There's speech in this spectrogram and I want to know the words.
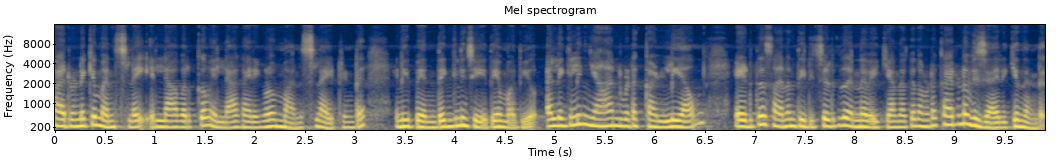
കരുണയ്ക്ക് മനസ്സിലായി എല്ലാവർക്കും എല്ലാ കാര്യങ്ങളും മനസ്സിലായിട്ടുണ്ട്. ഇനിയിപ്പോൾ എന്തെങ്കിലും ചെയ്തേ മതിയോ? അല്ലെങ്കിൽ ഞാൻ ഇവിടെ കള്ളിയാവും എടുത്ത സാധനം തിരിച്ചെടുത്ത് തന്നെ വയ്ക്കാമെന്നൊക്കെ നമ്മുടെ കരുണ വിചാരിക്കുന്നുണ്ട്.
